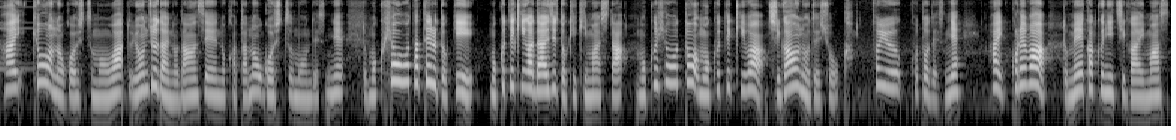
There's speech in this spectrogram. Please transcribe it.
はい、今日のご質問は40代の男性の方のご質問ですね。目標を立てるとき目的が大事と聞きました。目標と目的は違うのでしょうか？ということですね。はい、これは明確に違います。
